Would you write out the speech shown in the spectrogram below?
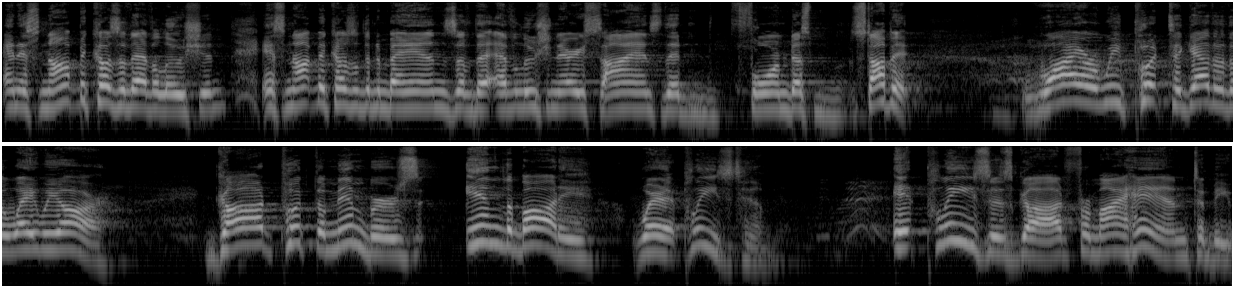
And it's not because of evolution. It's not because of the demands of the evolutionary science that formed us. Stop it. Why are we put together the way we are? God put the members in the body where it pleased him. It pleases God for my hand to be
